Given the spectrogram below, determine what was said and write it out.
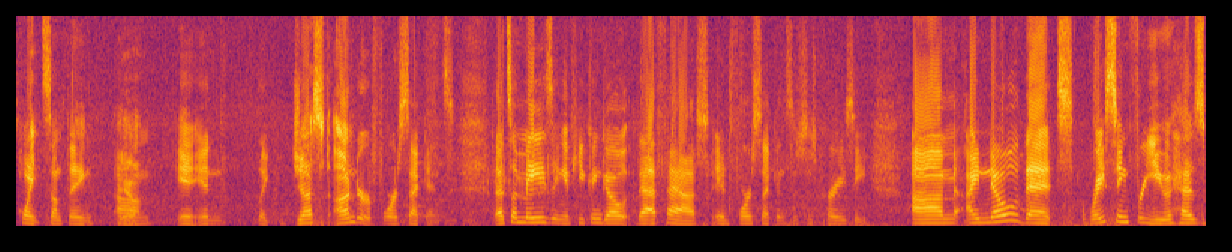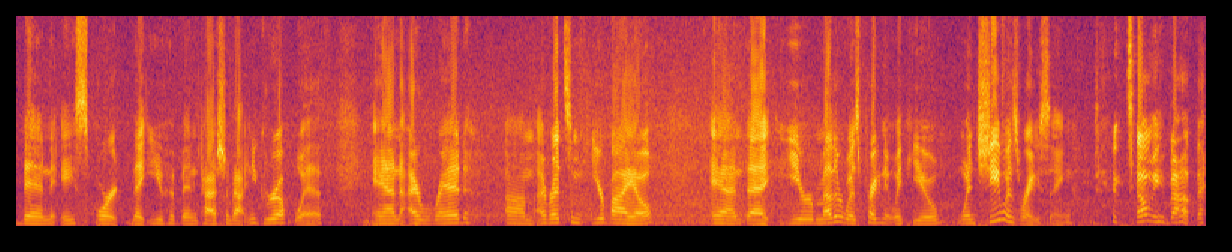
point something, Yeah. In, in like just under four seconds. That's amazing if you can go that fast in four seconds. This is crazy. Um, I know that racing for you has been a sport that you have been passionate about and you grew up with. And I read, um, I read some your bio, and that your mother was pregnant with you when she was racing. Tell me about that.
